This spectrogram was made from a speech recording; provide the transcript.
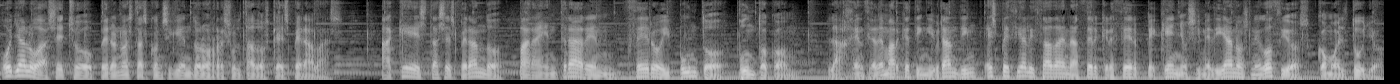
¿O ya lo has hecho pero no estás consiguiendo los resultados que esperabas? ¿A qué estás esperando para entrar en ceroypunto.com? La agencia de marketing y branding especializada en hacer crecer pequeños y medianos negocios como el tuyo.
